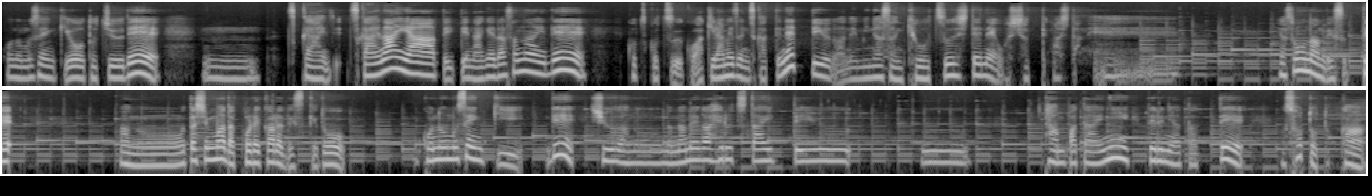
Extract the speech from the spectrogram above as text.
この無線機を途中で、うん、使え、使えないやーって言って投げ出さないで、コツコツこう諦めずに使ってねっていうのはね、皆さん共通してね、おっしゃってましたね。いや、そうなんですって。あのー、私まだこれからですけど、この無線機で、週、あのー、7メガヘルツ帯っていう、う短波帯に出るにあたって、外とか、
